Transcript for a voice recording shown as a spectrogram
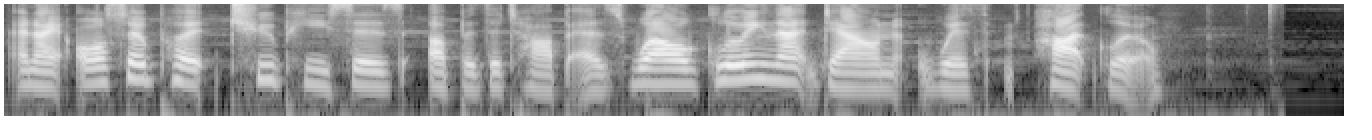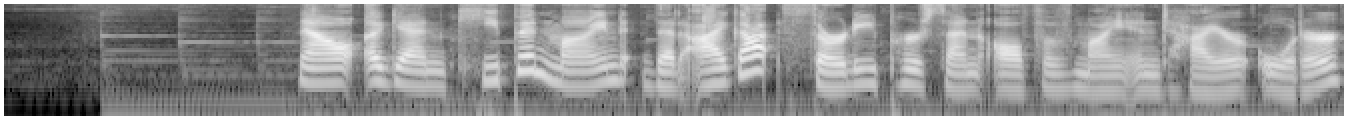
and I also put two pieces up at the top as well gluing that down with hot glue. Now, again, keep in mind that I got 30% off of my entire order.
